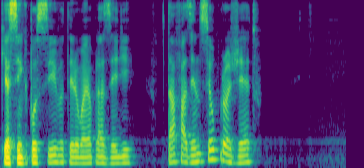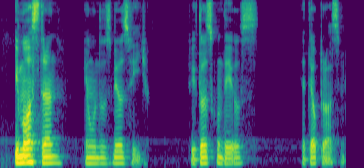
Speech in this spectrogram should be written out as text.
que assim que possível terei o maior prazer de estar tá fazendo seu projeto e mostrando em um dos meus vídeos. Fique todos com Deus e até o próximo.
